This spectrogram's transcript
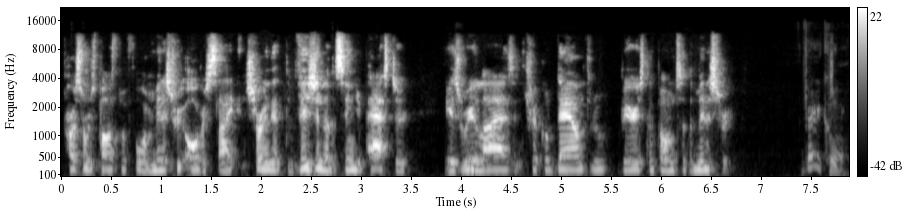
person responsible for ministry oversight, ensuring that the vision of the senior pastor is realized and trickled down through various components of the ministry. Very cool.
